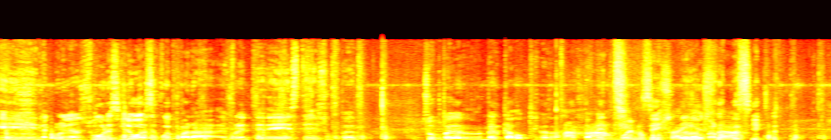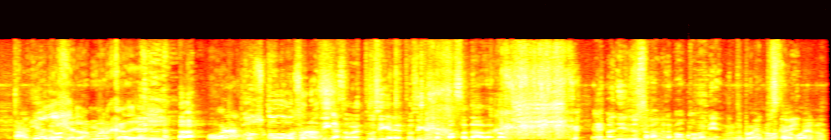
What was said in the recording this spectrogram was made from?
eh, en la colonia Anzures, y luego ya se fue para enfrente de este super supermercadote, ¿verdad? Ajá, Exactamente. bueno, Sí, pues ahí ¿verdad? Para no está. decir. Ah, ya dije la marca del. Ahora tus tú cosas. no digas sobre tú, síguele, tú síguele, no pasa nada, ¿no? Ni no estaban grabando todavía. no Bueno, está qué bien. bueno.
